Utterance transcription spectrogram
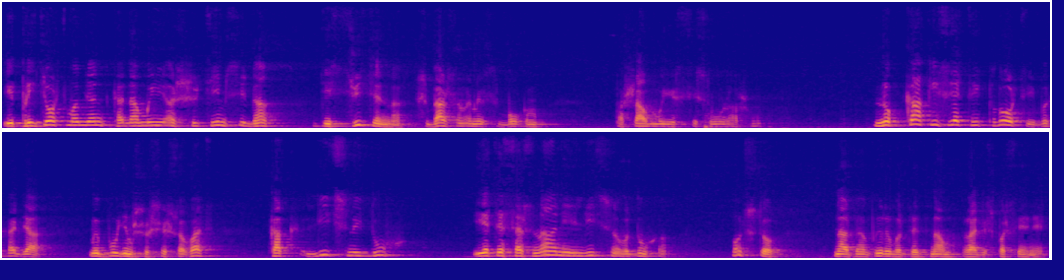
И придет момент, когда мы ощутим себя действительно связанными с Богом по самому естеству нашему. Но как из этой плоти, выходя, мы будем существовать как личный дух, и это сознание личного духа. Вот что надо выработать нам ради спасения.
